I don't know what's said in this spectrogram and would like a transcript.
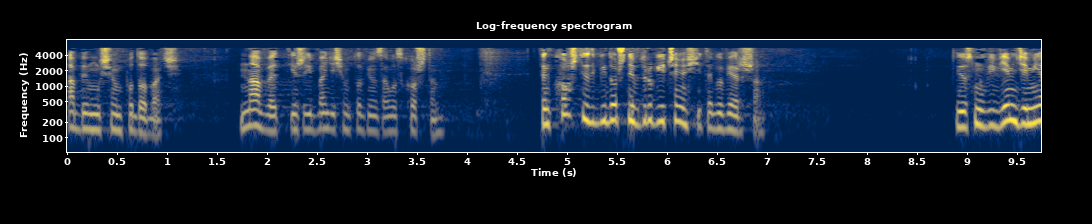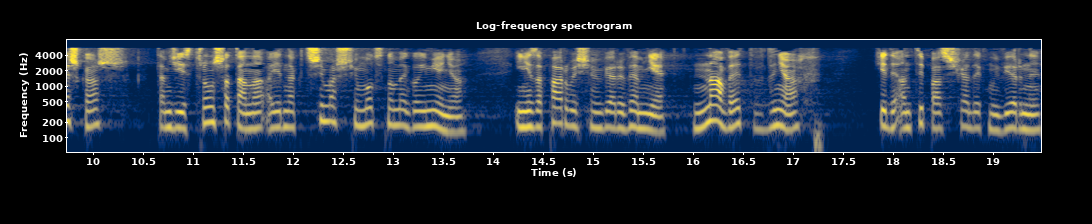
aby Mu się podobać. Nawet jeżeli będzie się to wiązało z kosztem. Ten koszt jest widoczny w drugiej części tego wiersza. Jezus mówi, wiem gdzie mieszkasz, tam gdzie jest tron szatana, a jednak trzymasz się mocno mego imienia i nie zaparłeś się wiary we mnie, nawet w dniach, kiedy Antypas, świadek mój wierny,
